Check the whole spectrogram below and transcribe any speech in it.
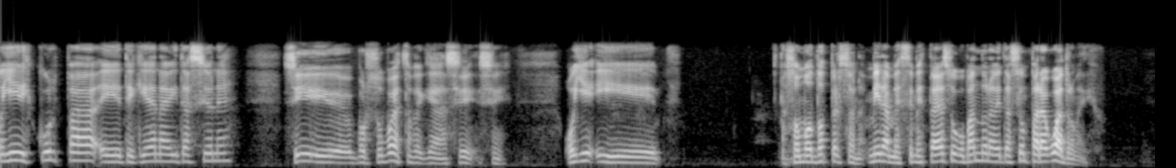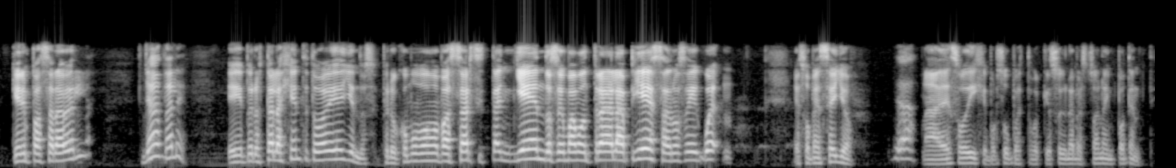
Oye, disculpa, eh, ¿te quedan habitaciones? Sí, eh, por supuesto me quedan, sí, sí. Oye, y somos dos personas. Mírame, se me está desocupando una habitación para cuatro, me dijo. ¿Quieren pasar a verla? Ya, dale. Eh, pero está la gente todavía yéndose. Pero ¿cómo vamos a pasar si están yéndose? Vamos a entrar a la pieza, no sé qué. Eso pensé yo. Ya. Nada de eso dije, por supuesto, porque soy una persona impotente.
